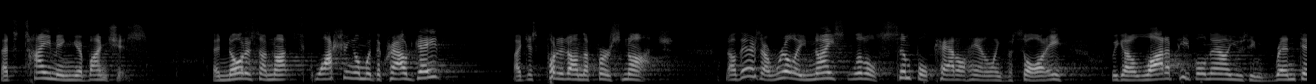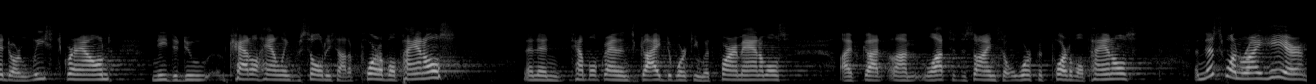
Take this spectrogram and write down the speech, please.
That's timing your bunches. And notice I'm not squashing them with the crowd gate. I just put it on the first notch. Now there's a really nice little simple cattle handling facility. We got a lot of people now using rented or leased ground, need to do cattle handling facilities out of portable panels. And then Temple Grandin's Guide to Working with Farm Animals. I've got um, lots of designs that will work with portable panels. And this one right here,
